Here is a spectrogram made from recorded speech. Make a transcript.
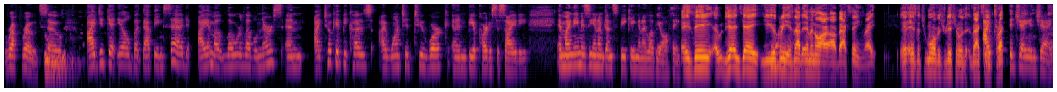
rough roads. So mm-hmm. I did get ill, but that being said, I am a lower level nurse and I took it because I wanted to work and be a part of society. And my name is Z and I'm done speaking and I love you all. Thanks. Hey Z, uh, J and J, you agree it's not the MNR uh, vaccine, right? It- It's a, tr- more of a traditional I vaccine, correct? took the J and J.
